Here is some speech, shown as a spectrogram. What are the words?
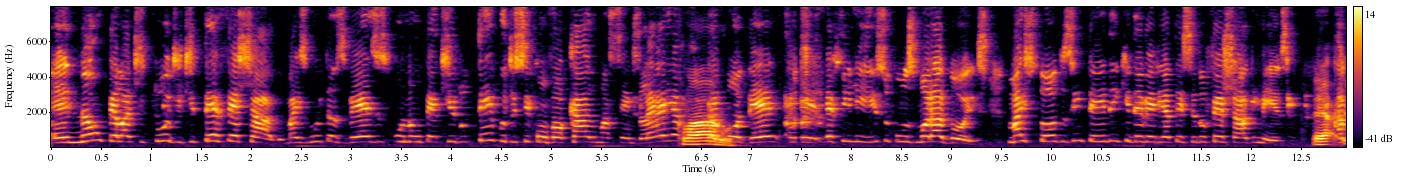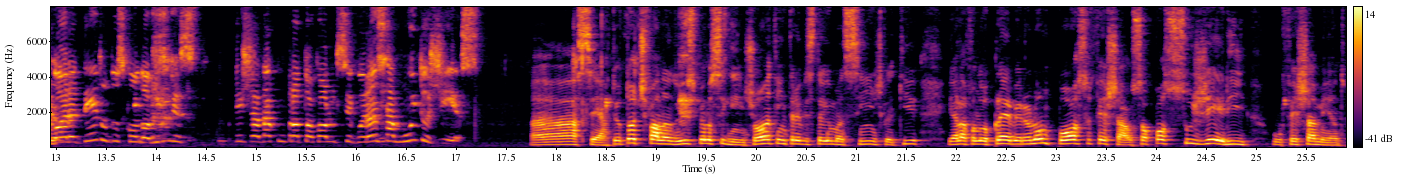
É, não pela atitude de ter fechado, mas muitas vezes por não ter tido tempo de se convocar uma assembleia claro. para poder é, definir isso com os moradores. Mas todos entendem que deveria ter sido fechado mesmo. É, Agora, dentro dos condomínios, a gente já está com um protocolo de segurança há muitos dias. Ah, certo. Eu tô te falando isso pelo seguinte: ontem entrevistei uma síndica aqui e ela falou: Kleber, eu não posso fechar, eu só posso sugerir o fechamento.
